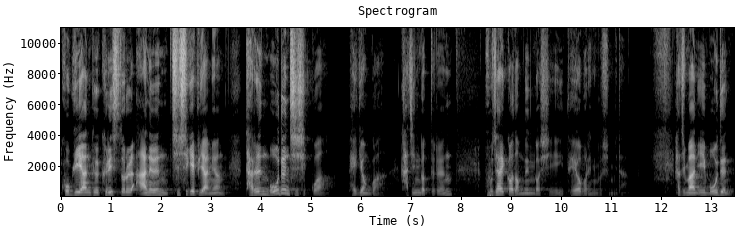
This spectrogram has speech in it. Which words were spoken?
고귀한 그 그리스도를 아는 지식에 비하면 다른 모든 지식과 배경과 가진 것들은 보잘 것 없는 것이 되어버리는 것입니다. 하지만 이 모든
